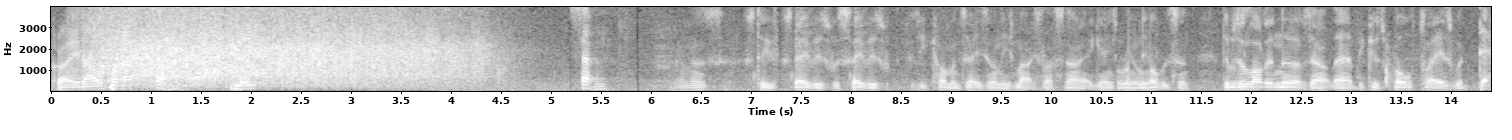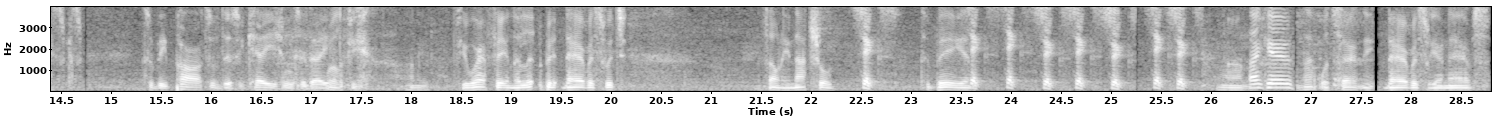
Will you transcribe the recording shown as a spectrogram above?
Great opener Seven. And as Steve Davis was Davis, because he commentated on his match last night against Ronnie Robertson, there was a lot of nerves out there because both players were desperate to be part of this occasion today. Well, if you if you were feeling a little bit nervous, which it's only natural. Six. To be. Six, six, six, six, six, six, six. Um, Thank you. That would certainly nervous with your nerves.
